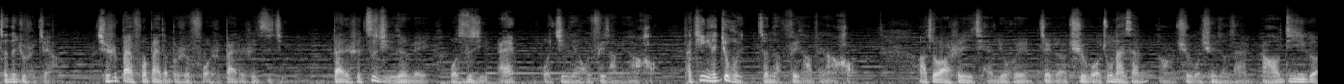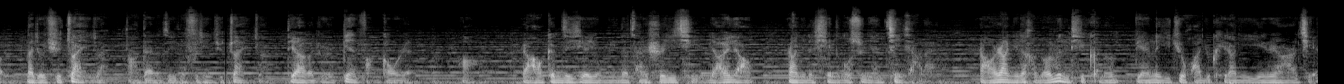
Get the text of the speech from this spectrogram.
真的就是这样。其实拜佛拜的不是佛，是拜的是自己，拜的是自己认为我自己，哎，我今年会非常非常好，他今年就会真的非常非常好。啊，周老师以前就会这个去过终南山啊，去过青城山，然后第一个那就去转一转啊，带着自己的父亲去转一转。第二个就是遍访高人。然后跟这些有名的禅师一起聊一聊，让你的心能够瞬间静下来，然后让你的很多问题，可能别人的一句话就可以让你迎刃而解。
